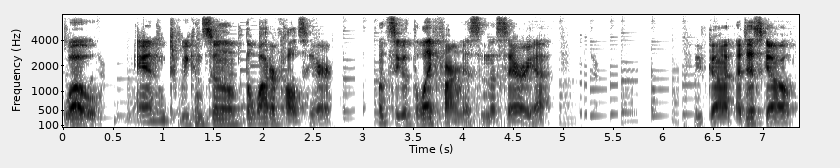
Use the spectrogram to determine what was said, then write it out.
Whoa, and we up the waterfalls here. Let's see what the life farm is in this area. We've got a disco.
